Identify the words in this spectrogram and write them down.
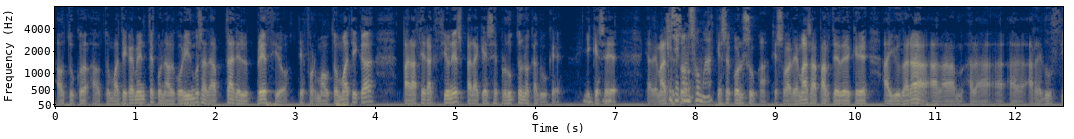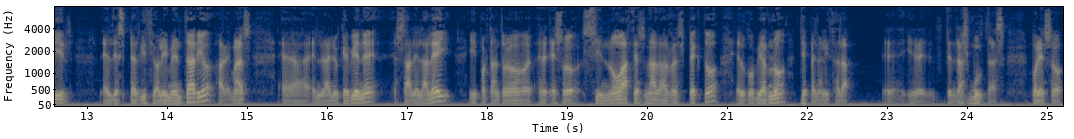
auto- automáticamente con algoritmos adaptar el precio de forma automática para hacer acciones para que ese producto no caduque y que se, y además Que se eso- consuma. que se consuma. Eso además, aparte de que ayudará a, la- a la- a- a reducir el desperdicio alimentario, además, eh, en el año que viene sale la ley y, por tanto, eso, si no haces nada al respecto, el gobierno te penalizará. eh, y eh, tendrás multas por eso.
